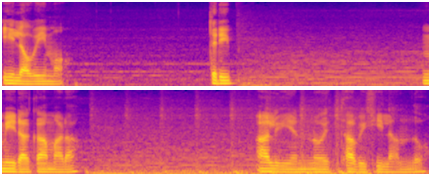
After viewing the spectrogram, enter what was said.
y lo vimos. Trip. Mira cámara. Alguien nos está vigilando.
